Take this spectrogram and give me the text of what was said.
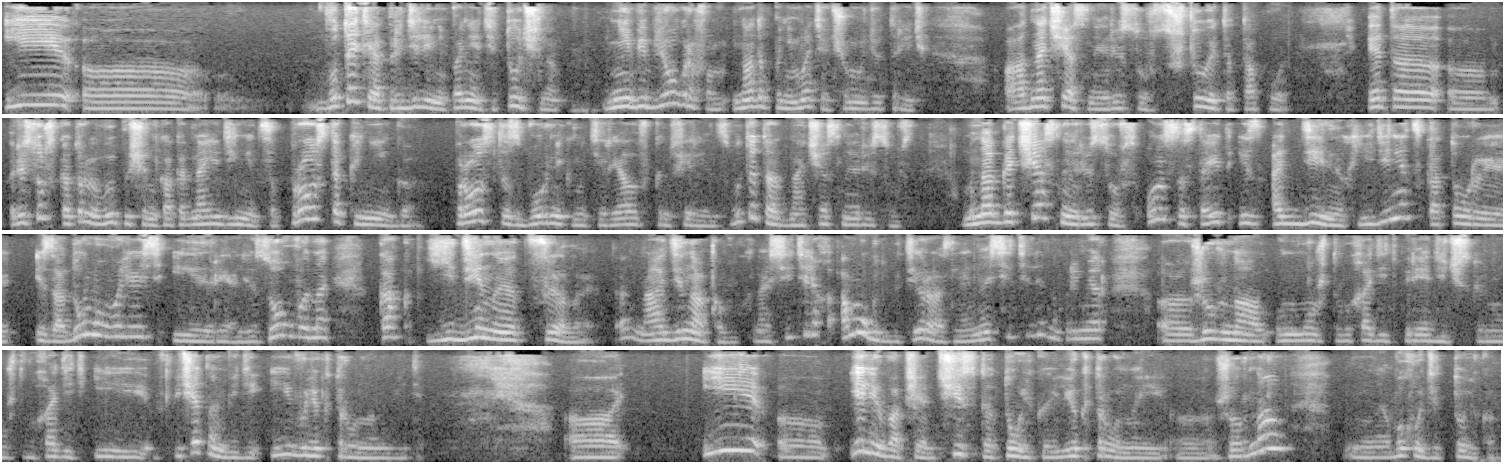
И э, вот эти определения понятий точно не библиографам надо понимать, о чем идет речь. Одночастный ресурс, что это такое? Это э, ресурс, который выпущен как одна единица. Просто книга, просто сборник материалов конференции. Вот это одночастный ресурс. Многочастный ресурс, он состоит из отдельных единиц, которые и задумывались, и реализованы как единое целое да, на одинаковых носителях, а могут быть и разные носители. Например, э, журнал, он может выходить периодически, он может выходить и в печатном виде, и в электронном виде. Э, и, э, или вообще чисто только электронный журнал выходит только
